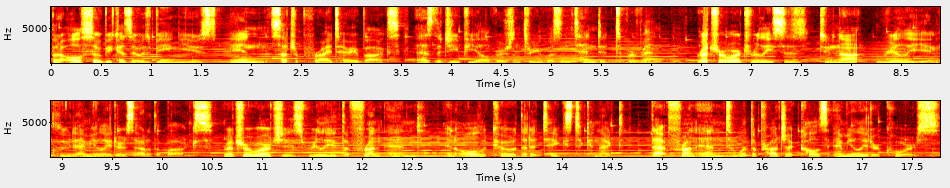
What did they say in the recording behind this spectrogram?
but also because it was being used in such a proprietary box as the GPL version 3 was intended to prevent. RetroArch releases do not really include emulators out of the box. RetroArch is really the front end and all the code that it takes to connect that front end to what the project calls emulator cores.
